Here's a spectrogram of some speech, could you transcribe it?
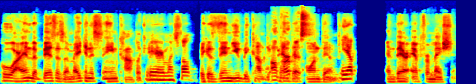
who are in the business of making it seem complicated Very much so. because then you become dependent purpose. on them Yep. and their information.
